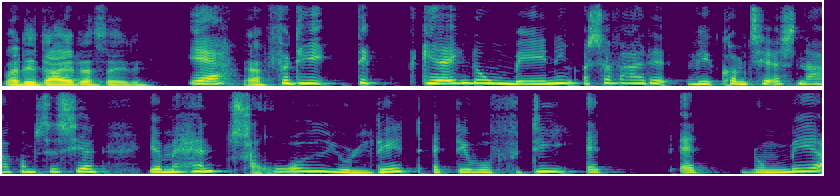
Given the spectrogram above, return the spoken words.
Var det dig, der sagde det? Ja, ja, fordi det giver ikke nogen mening. Og så var det, vi kom til at snakke om, så siger han, jamen han troede jo lidt, at det var fordi, at, at nogle mere,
